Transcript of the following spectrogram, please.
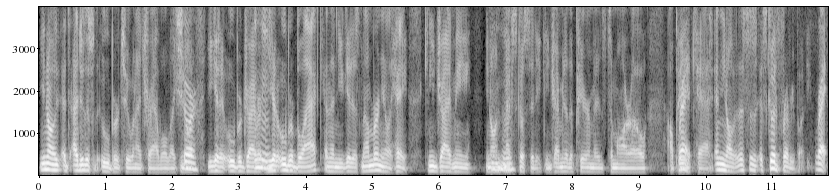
You know, I, I do this with Uber too when I travel. Like, you, know, Sure. you get an Uber driver, mm-hmm. you get an Uber Black, and then you get his number, and you're like, "Hey, can you drive me? You know, in mm-hmm. Mexico City, can you drive me to the pyramids tomorrow? I'll pay you cash." And you know, this is it's good for everybody. Right.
